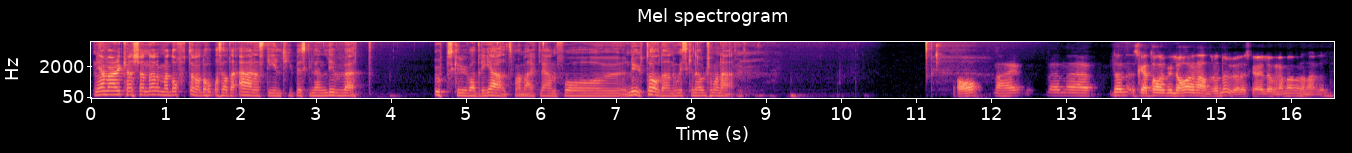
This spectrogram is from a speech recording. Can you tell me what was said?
när jag väl kan känna de här dofterna då hoppas jag att det är en stiltypisk Glenlivet uppskruvad rejält så man verkligen får njuta av den whiskynörd som man är. Ja, nej. Den, eh, den, ska jag ta, vill du ha den andra nu eller ska jag lugna mig med den här?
